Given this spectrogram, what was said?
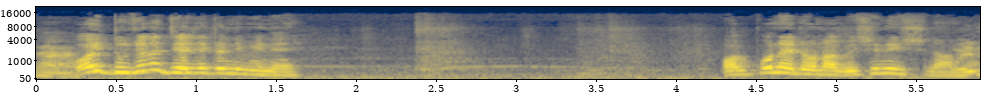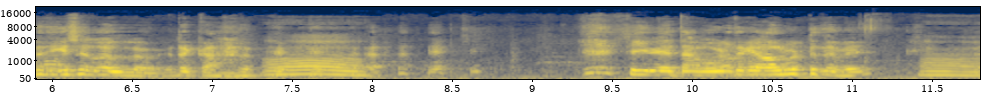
হ্যাঁ। ওই দুজনে যে যেটা নিবি নে। অল্প নেটো না বেশি নিস না। ওই জিজ্ঞাসা করল এটা কার? সেই তা ওই থেকে অল্প একটু দেবে। হুম।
